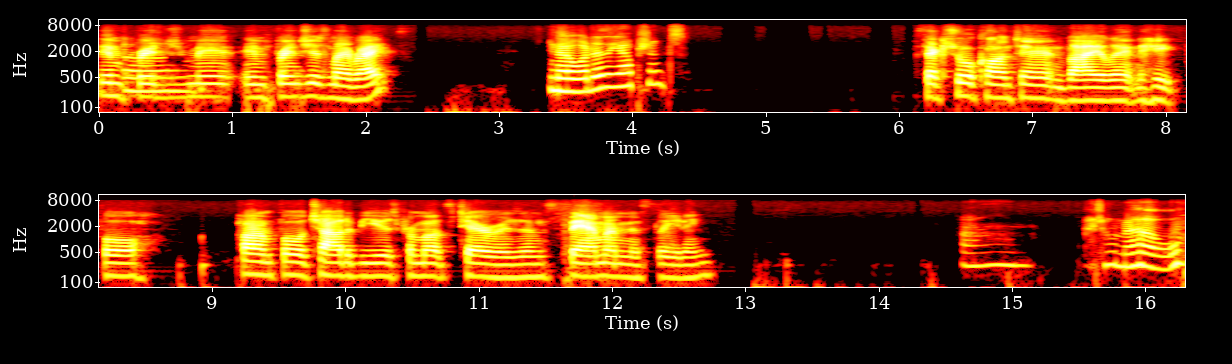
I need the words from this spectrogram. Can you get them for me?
Infringement infringes my rights? No, what are the options? Sexual content, violent, hateful, harmful, child abuse, promotes terrorism, spam, or misleading. Um, I don't know.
